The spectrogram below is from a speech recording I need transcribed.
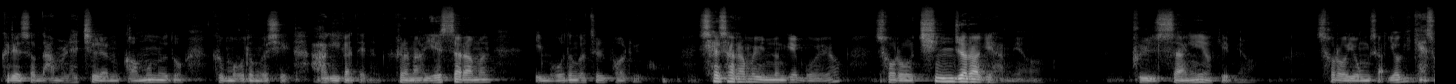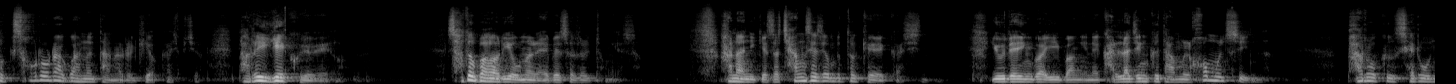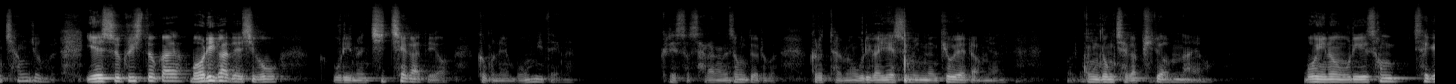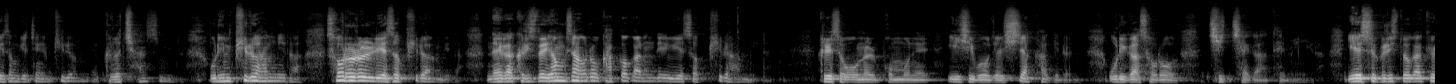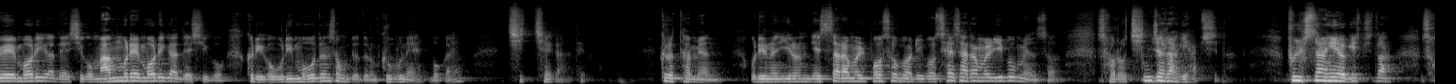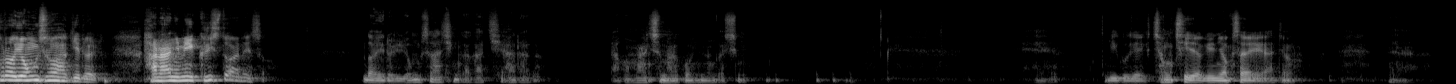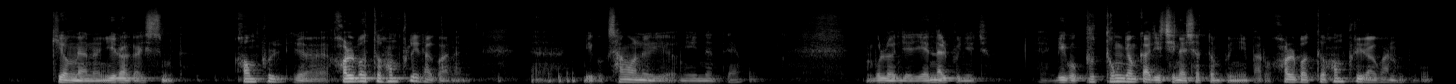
그래서 남을 해치려는 검은 의도 그 모든 것이 악의가 되는 거예요. 그러나 옛 사람은 이 모든 것을 버리고 새 사람을 입는 게 뭐예요? 서로 친절하게 하며 불쌍히 여기며 서로 용서. 여기 계속 서로라고 하는 단어를 기억하십시오. 바로 이게 교회예요. 사도 바울이 오늘 에베소를 통해서 하나님께서 창세전부터 계획하신 유대인과 이방인의 갈라진 그 담을 허물 수 있는 바로 그 새로운 창조물 예수 그리스도가 머리가 되시고 우리는 지체가 되어 그분의 몸이 되는 그래서 사랑하는 성도 여러분 그렇다면 우리가 예수 믿는 교회라면 공동체가 필요 없나요? 모이는 우리 성, 세계 성교체는 필요 없나요? 그렇지 않습니다. 우린 필요합니다. 서로를 위해서 필요합니다. 내가 그리스도의 형상으로 가꿔가는 데 위해서 필요합니다. 그래서 오늘 본문의 25절 시작하기를 우리가 서로 지체가 됨이니라. 예수 그리스도가 교회의 머리가 되시고 만물의 머리가 되시고 그리고 우리 모든 성도들은 그분의 뭐가요? 지체가 됩니다. 그렇다면 우리는 이런 옛사람을 벗어버리고 새 사람을 입으면서 서로 친절하게 합시다. 불쌍히 여깁시다. 서로 용서하기를 하나님이 그리스도 안에서 너희를 용서하신 것 같이 하라고 라고 말씀하고 있는 것입니다. 예, 미국의 정치적인 역사에 아주 예, 기억나는 일화가 있습니다. 험플, 헐버트 험플리라고 하는 예, 미국 상원의원이 있는데요. 물론 이제 옛날 분이죠. 예, 미국 부통령까지 지내셨던 분이 바로 헐버트 험프리라고 하는 분이에요.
